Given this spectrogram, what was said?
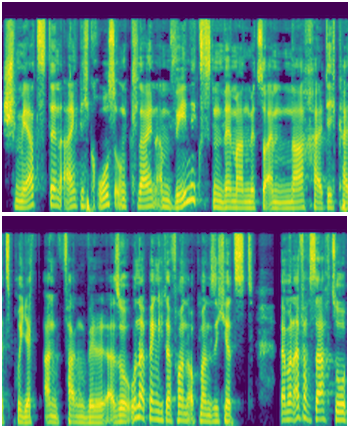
schmerzt denn eigentlich groß und klein am wenigsten, wenn man mit so einem Nachhaltigkeitsprojekt anfangen will? Also unabhängig davon, ob man sich jetzt, wenn man einfach sagt, so,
